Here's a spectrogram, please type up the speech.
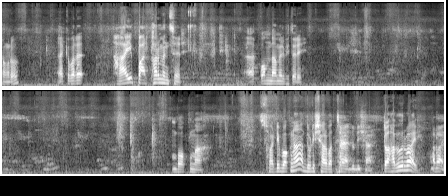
সংগ্রহ। একেবারে হাই পারফরমেন্সের কম দামের ভিতরে। বকনা। ছয়টি বকনা দুটি সার বাচ্চা। হ্যাঁ দুটি সার তো হাবিবুর ভাই হ্যাঁ ভাই।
